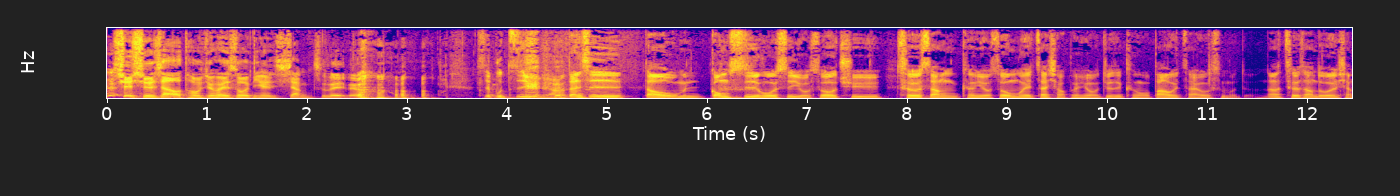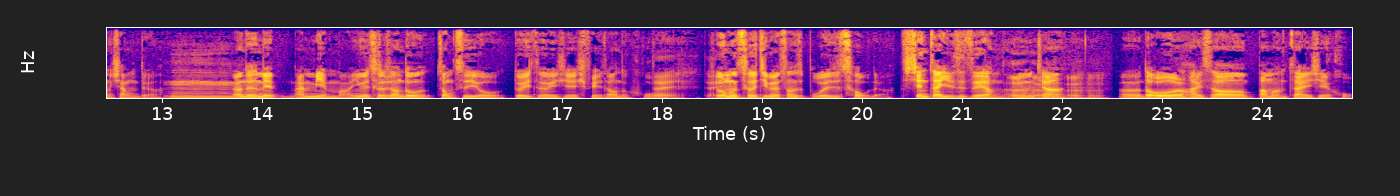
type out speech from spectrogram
去学校同学会说你很香之类的。是不至于啊，但是到我们公司或是有时候去车上，可能有时候我们会载小朋友，就是可能我爸会载或什么的，那车上都会香香的，嗯，然后但是免难免嘛，因为车上都总是有堆着一些肥皂的货，对，所以我们车基本上是不会是臭的，现在也是这样的，因为家呃都偶尔还是要帮忙载一些货，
